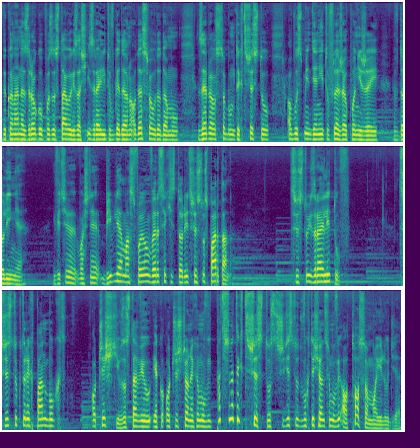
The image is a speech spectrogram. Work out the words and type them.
wykonane z rogu pozostałych zaś Izraelitów Gedeon odesłał do domu, zerwał z sobą tych trzystu, obóz Midianitów leżał poniżej w dolinie. I wiecie, właśnie Biblia ma swoją wersję historii 300 Spartan, 300 Izraelitów, 300, których Pan Bóg oczyścił, zostawił jako oczyszczonych i mówi, patrz na tych 300 z 32 tysięcy, mówi, o, to są moi ludzie.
